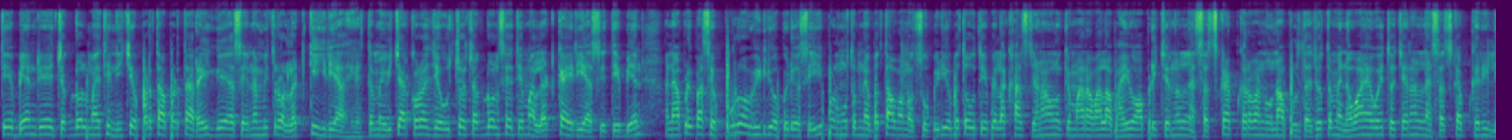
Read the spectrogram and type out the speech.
તે બેન રે ચકડોલમાંથી નીચે પડતા પડતા રહી ગયા છે અને મિત્રો લટકી રહ્યા છે. તમે વિચાર કરો, જે ઊંચો ચકડોલ છે તેમાં લટકાઈ રહ્યા છે તે બેન. અને આપણી પાસે પૂરો વીડિયો પડ્યો છે એ પણ હું તમને બતાવવાનો છું. વીડિયો બતાવું તે પહેલાં ખાસ જણાવવાનું કે મારા વાલા ભાઈઓ આપણી ચેનલને સબસ્ક્રાઇબ કરવાનું ના ભૂલતા. જો તમે નવા આવ્યા હોય તો ચેનલને સબસ્ક્રાઇબ કરી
